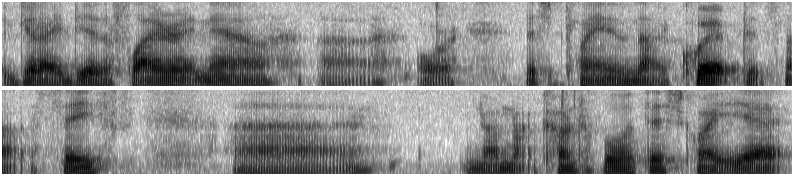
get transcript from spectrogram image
a good idea to fly right now, uh, or this plane is not equipped, it's not safe. Uh, you know, I'm not comfortable with this quite yet.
